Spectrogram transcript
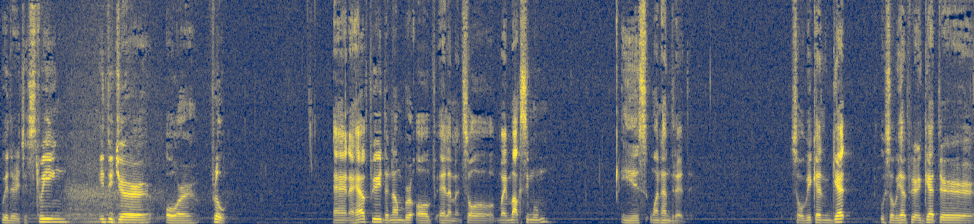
whether it's a string, integer, or float. And I have here the number of elements. So my maximum is 100. So we can get, so we have here a getter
